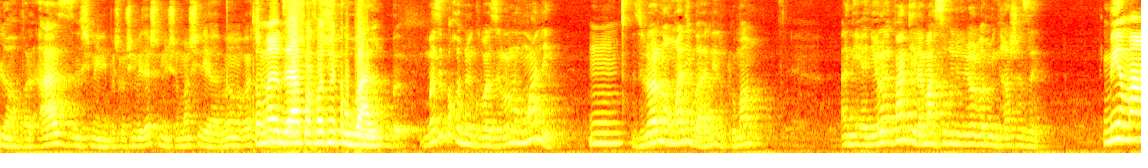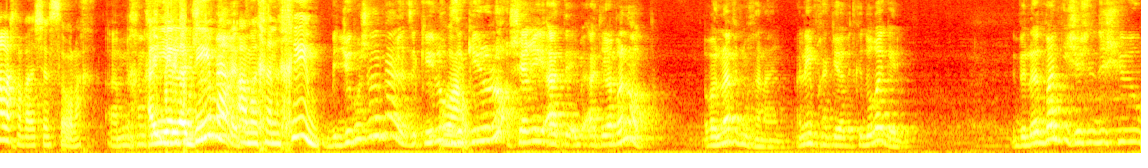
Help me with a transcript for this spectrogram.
לא, אבל אז, תשמעי, אני ב-39, הנשמה שלי, הרבה מהבת שלי... זאת אומרת, זה היה פחות מקובל. מה זה פחות מקובל? זה לא נורמלי. Mm. זה לא היה נורמלי בעליל, כלומר, אני לא הבנתי למה אסור לי להיות במגרש הזה. מי אמר לך אבל שאסור לך? המחנכים. הילדים המחנכים? בדיוק מה שאני אומרת, זה כאילו, זה כאילו לא, שרי, את עם הבנות, אבל אני לא אוהבת מחניים, אני מבחינתי אוהבת כדורגל. ולא הבנתי שיש איזשהו...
